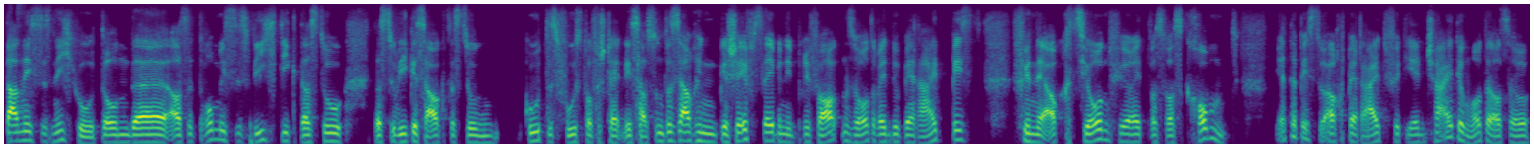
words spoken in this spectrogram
dann ist es nicht gut. Und äh, also darum ist es wichtig, dass du, dass du, wie gesagt, dass du ein gutes Fußballverständnis hast. Und das ist auch im Geschäftsleben, im Privaten so, oder wenn du bereit bist für eine Aktion, für etwas, was kommt, ja, da bist du auch bereit für die Entscheidung, oder? Also,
